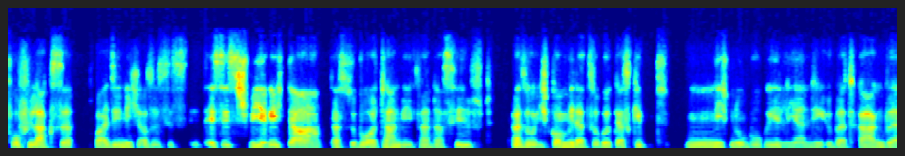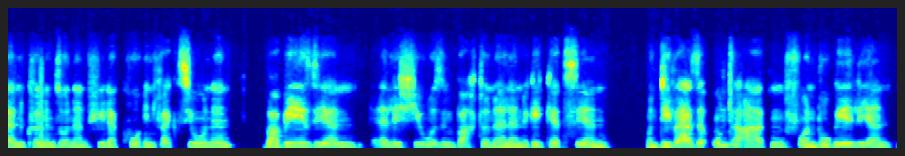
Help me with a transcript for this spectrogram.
Prophylaxe, weiß ich nicht. Also es ist, es ist schwierig, da das zu beurteilen, wiefern das hilft. Also ich komme wieder zurück. Es gibt nicht nur Borrelien, die übertragen werden können, sondern viele Co-Infektionen, Babesien, Ehrlichiosen, Bartonellen, Rickettien und diverse Unterarten von Borrelien.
